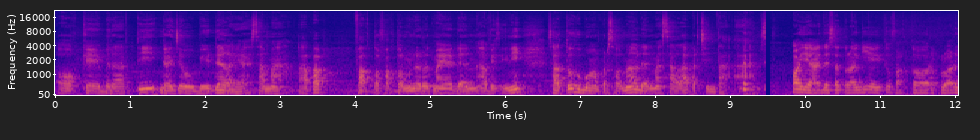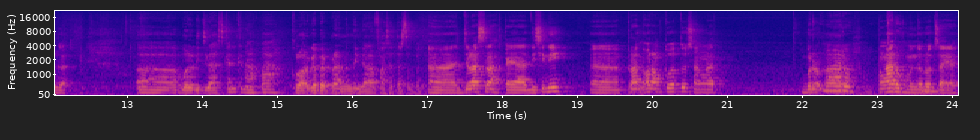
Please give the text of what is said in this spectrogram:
Oke, berarti nggak jauh beda lah ya sama apa faktor-faktor menurut Maya dan Hafiz ini satu hubungan personal dan masalah percintaan. Oh iya ada satu lagi yaitu faktor keluarga. Eh, boleh dijelaskan kenapa keluarga berperan penting dalam fase tersebut? Eh, jelas lah kayak di sini eh, peran orang tua tuh sangat berpengaruh pengaruh menurut saya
